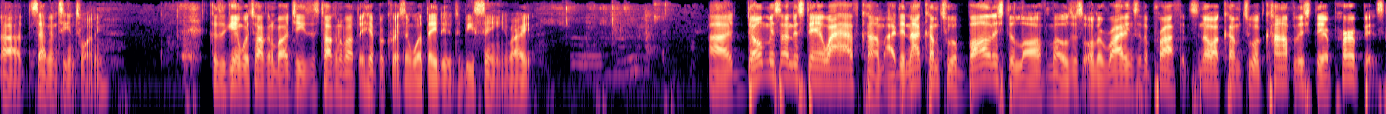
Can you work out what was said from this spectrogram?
uh, 17, 20. Because again, we're talking about Jesus talking about the hypocrites and what they did to be seen, right? Uh, don't misunderstand why I have come. I did not come to abolish the law of Moses or the writings of the prophets. No, I come to accomplish their purpose.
